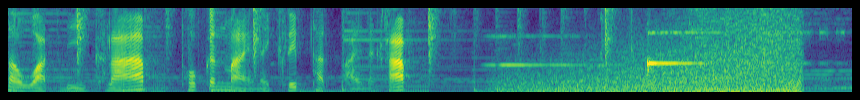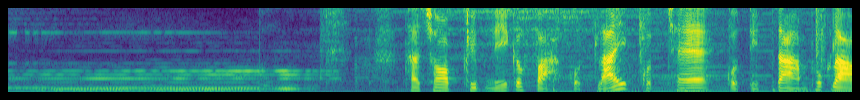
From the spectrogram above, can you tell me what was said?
สวัสดีครับ พบกันใหม่ในคลิปถัดไปนะครับ ถ้าชอบคลิปนี้ก็ฝากกดไลค์กดแชร์ กดติดตามพวกเรา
